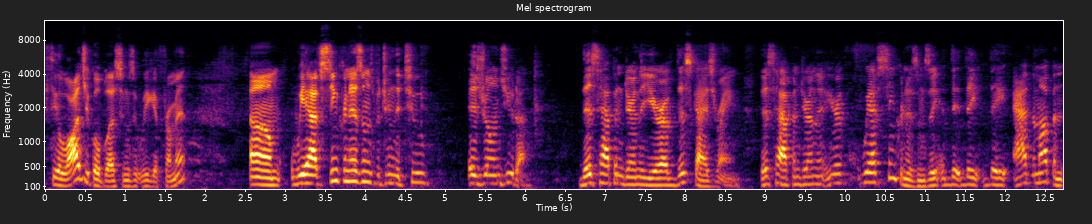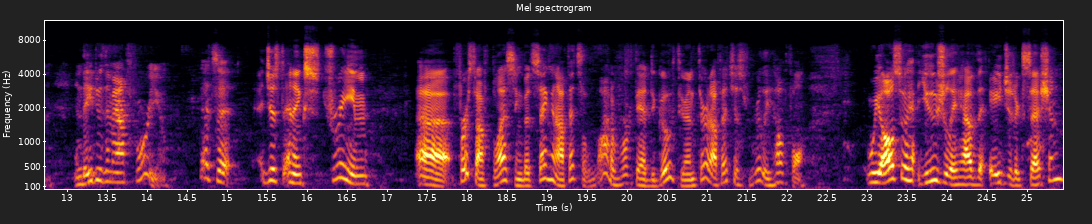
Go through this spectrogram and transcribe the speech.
theological blessings that we get from it. Um, we have synchronisms between the two, Israel and Judah. This happened during the year of this guy's reign. This happened during the year. We have synchronisms. They, they, they, they add them up, and, and they do the math for you. That's a just an extreme, uh, first off, blessing, but second off, that's a lot of work they had to go through, and third off, that's just really helpful. We also ha usually have the age of accession,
